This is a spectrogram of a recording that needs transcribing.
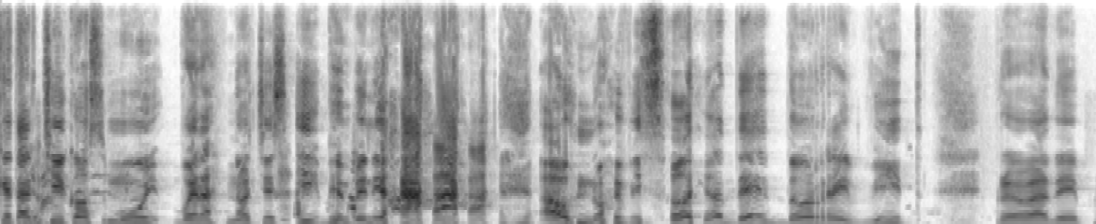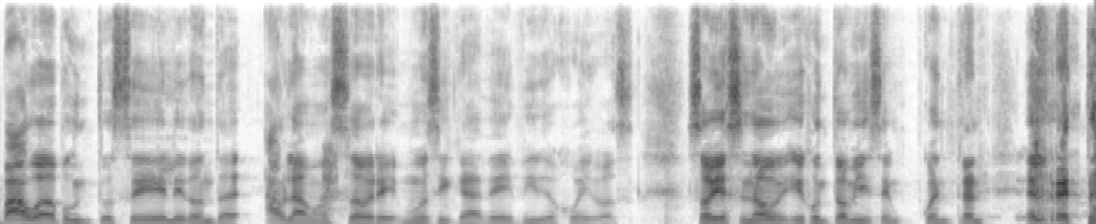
¿Qué tal chicos? Muy buenas noches y bienvenidos a un nuevo episodio de Dorrevit, prueba de Power.cl donde hablamos sobre música de videojuegos. Soy Snow y junto a mí se encuentran el resto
